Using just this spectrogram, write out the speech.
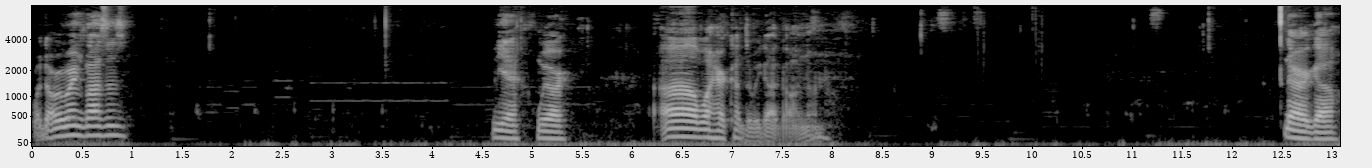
What, are we wearing glasses? Yeah, we are. Uh, what haircut do we got going on? There we go.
